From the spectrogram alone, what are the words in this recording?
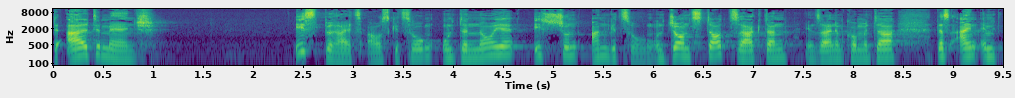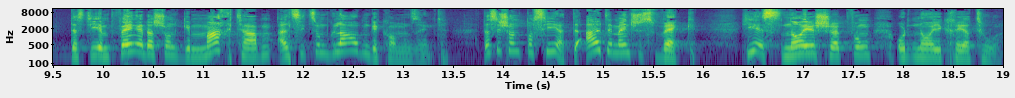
Der alte Mensch ist bereits ausgezogen und der neue ist schon angezogen. Und John Stott sagt dann in seinem Kommentar, dass, ein, dass die Empfänger das schon gemacht haben, als sie zum Glauben gekommen sind. Das ist schon passiert. Der alte Mensch ist weg. Hier ist neue Schöpfung und neue Kreatur.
